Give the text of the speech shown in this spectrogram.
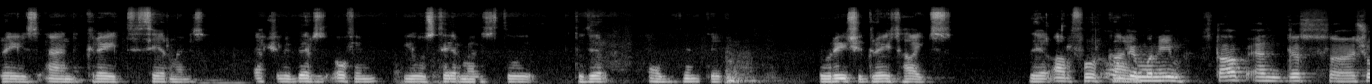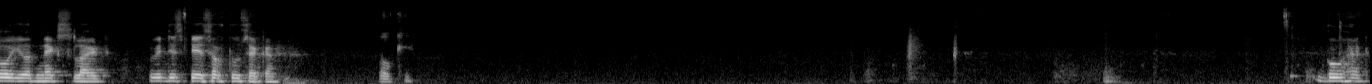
raise and create thermals. Actually, birds often use thermals to, to their advantage to reach great heights. There are four Okay, kinds. Munim, stop and just uh, show your next slide with the space of two seconds. Okay. Go ahead.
